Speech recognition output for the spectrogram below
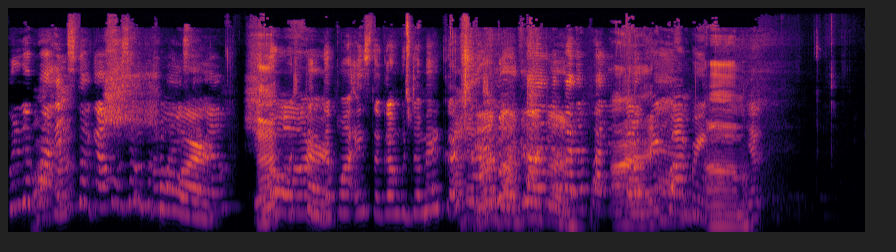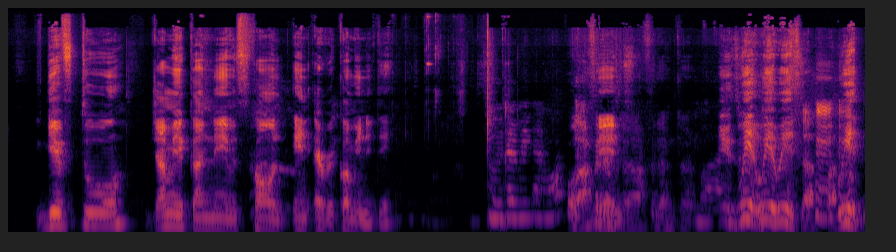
the Japan Instagram. Sure. Sure. Sure. Stick the on Instagram with Jamaica. Your turn, your turn. Alright. Brick one brick. Um, Yep. give two Jamaican names found in every community. Oh, I feel them turn, I feel them turn. Wait, wait, wait. Wait.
